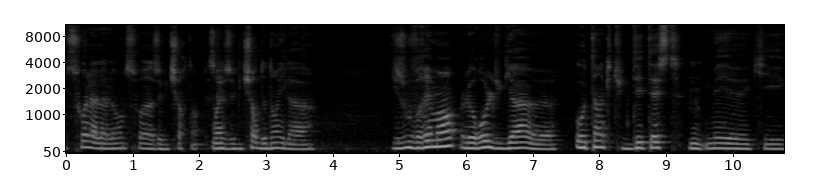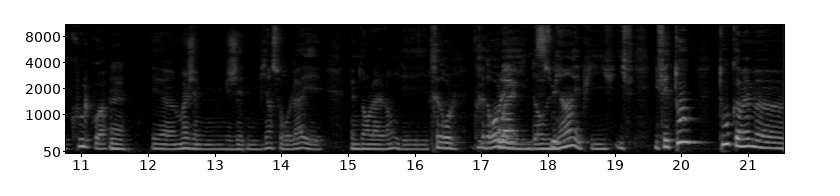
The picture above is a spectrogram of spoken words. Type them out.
soit La La Land soit The Big Short hein, parce Ouais. que The Big Short dedans il a il joue vraiment le rôle du gars euh, hautain que tu détestes Hmm. mais euh, qui est cool quoi Ouais. Et euh, moi, j'aime j'aime bien ce rôle-là. Et même dans La La Land, il est, il est très drôle. Très drôle Ouais, et il danse c'est- bien. Et puis, il, il fait tout, tout quand même euh,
